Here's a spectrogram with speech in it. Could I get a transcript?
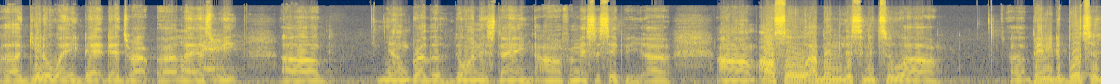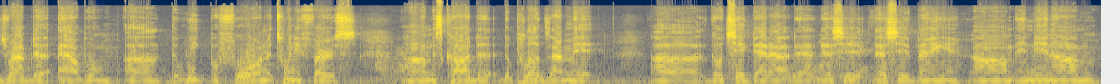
uh, "Getaway" that that dropped uh, last Okay. week. Uh, young brother doing this thing uh, from Mississippi. Uh, um, also, I've been listening to. Uh, uh, Benny the Butcher dropped the album uh, the week before on the 21st. Um, it's called the the Plugs I Met. Uh, go check that out. That that shit that shit banging. Um, and then um,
